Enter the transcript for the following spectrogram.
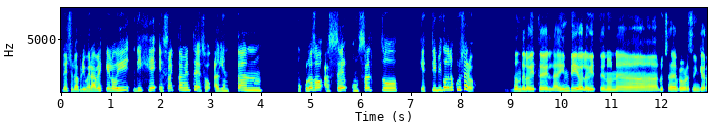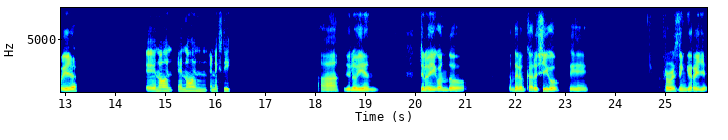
De hecho, la primera vez que lo vi, dije exactamente eso. Alguien tan, musculoso hacer un salto que es típico de los cruceros. ¿Dónde lo viste? ¿En la indie o lo viste en una lucha de Pro Wrestling Guerrilla? Eh, no, en, en- no en, en NXT. Ah, yo lo vi en. Yo lo vi cuando, cuando era un caro chico. Eh, Wrestling Guerrilla.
